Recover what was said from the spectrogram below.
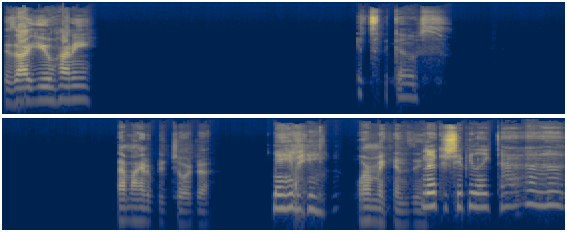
Is that you, honey? It's the ghost, That might have been Georgia maybe. Or Mackenzie. No, because she'd be like, Dad,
